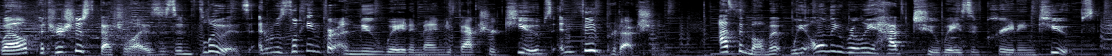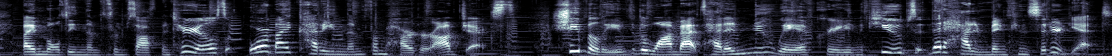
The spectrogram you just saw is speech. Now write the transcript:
Well, Patricia specializes in fluids and was looking for a new way to manufacture cubes in food production. At the moment, we only really have two ways of creating cubes by molding them from soft materials or by cutting them from harder objects. She believed the wombats had a new way of creating the cubes that hadn't been considered yet.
